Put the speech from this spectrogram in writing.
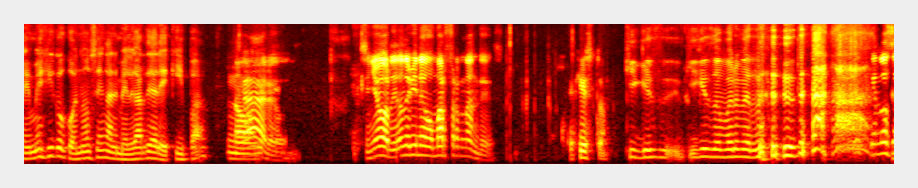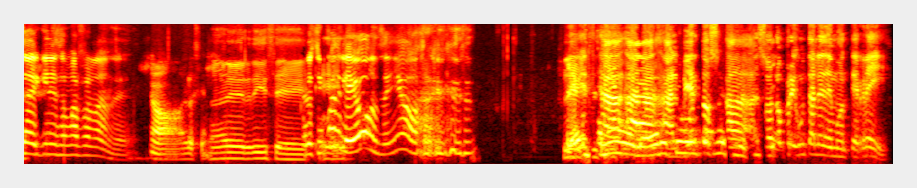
¿en México conocen al Melgar de Arequipa? Claro. Señor, ¿de dónde viene Omar Fernández? De Houston. ¿Quién es, quién es Omar Fernández? ¿Qué no sabe quién es Omar Fernández? No, lo siento. A ver, dice. Pero si fue eh, León, señor. A- a a- México. solo pregúntale de Monterrey.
